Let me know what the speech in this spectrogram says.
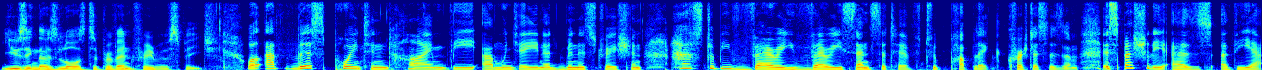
using those laws to prevent freedom of speech? Well, at this point in time, the uh, Moon Jae-in administration has to be very, very sensitive to public criticism, especially as uh, the uh,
